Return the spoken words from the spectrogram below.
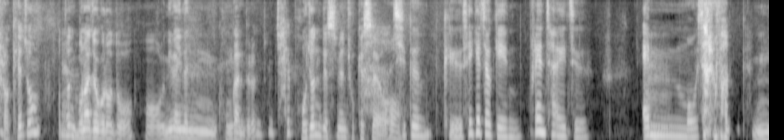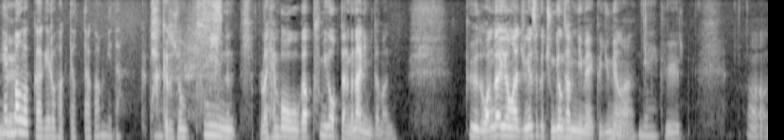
그렇게 좀 어떤 네. 문화적으로도 어, 의미가 있는 공간들은 좀 잘 보존됐으면 좋겠어요. 지금 그 세계적인 프랜차이즈 M모사로 막 음, 네. 햄버거 가게로 바뀌었다고 합니다. 그 밖에도 좀 품이 있는 물론 햄버거가 품위가 없다는 건 아닙니다만 그 왕가위 영화 중에서 그 중경삼림의 그 유명한 네. 그 어,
